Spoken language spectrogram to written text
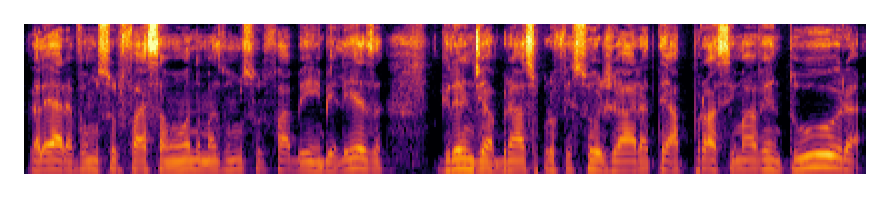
Galera, vamos surfar essa onda, mas vamos surfar bem, beleza? Grande abraço, professor Jara. Até a próxima aventura.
